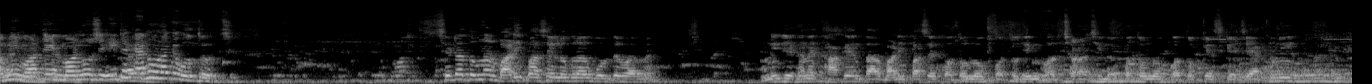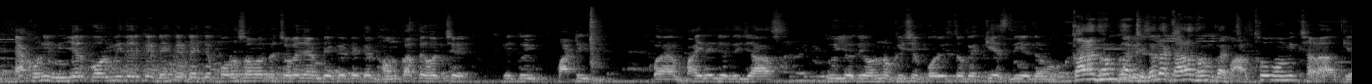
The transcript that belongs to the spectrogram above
আমি মাটির মানুষ। এইটা কেন ওনাকে বলতে হচ্ছে? সেটা তো ওনার বাড়ির পাশে লোকরাও বলতে পারবেন। উনি যেখানে থাকেন তার বাড়ির পাশে কত লোক কতদিন ঘর ছাড়া ছিল কত লোক কত কেস গেছে এখনই এখনই নিজের কর্মীদেরকে ডেকে ডেকে পৌরসভাতে চলে যান ডেকে ডেকে ধমকাতে হচ্ছে। কি তুই পার্টি বাইরে যদি যাস তুই যদি অন্য কিছু করিস তোকে কেস দিয়ে দেবো। কারা ধমকাচ্ছে? দাদা কারা ধমকাচ্ছে? পার্থ ভৌমিক ছাড়া আর কে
